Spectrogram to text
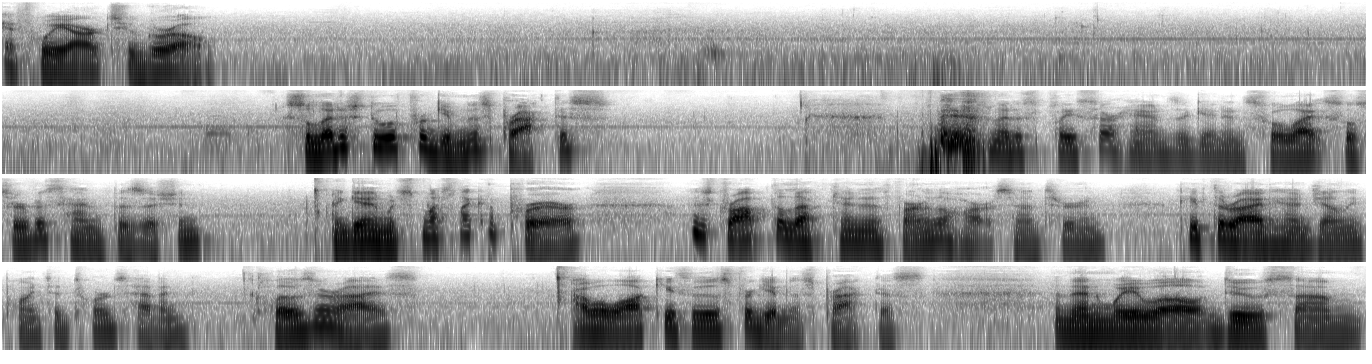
if we are to grow. So let us do a forgiveness practice. let us place our hands again in soul light, soul service hand position. Again, which is much like a prayer. Just drop the left hand in front of the heart center and keep the right hand gently pointed towards heaven close our eyes. I will walk you through this forgiveness practice and then we will do some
